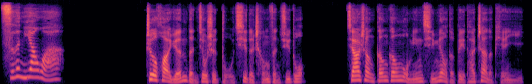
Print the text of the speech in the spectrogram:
辞了你养我啊？”这话原本就是赌气的成分居多，加上刚刚莫名其妙的被他占了便宜，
